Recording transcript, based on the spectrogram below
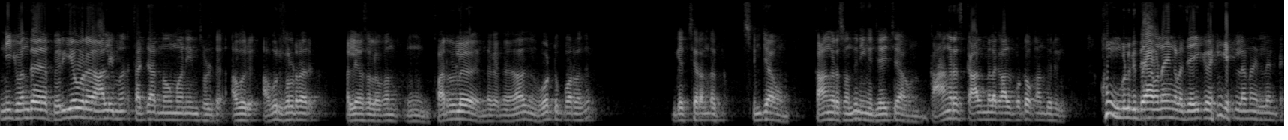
இன்னைக்கு வந்த பெரிய ஒரு ஆலிம சஜ்ஜாத் நௌமானின்னு சொல்லிட்டு அவர் அவர் சொல்கிறாரு பள்ளிவாசல் உட்காந்து பருள் இந்த இந்த ஏதாவது ஓட்டு போடுறது மிகச்சிறந்த செஞ்சாகும் காங்கிரஸ் வந்து நீங்கள் ஜெயிச்சே ஆகணும். காங்கிரஸ் கால் மேலே கால் போட்டு உட்காந்துருக்கு உங்களுக்கு தேவைன்னா எங்களை ஜெயிக்க வைங்க இல்லைன்னா இல்லைன்ட்டு.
